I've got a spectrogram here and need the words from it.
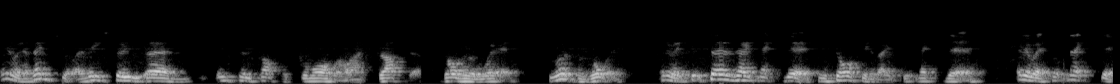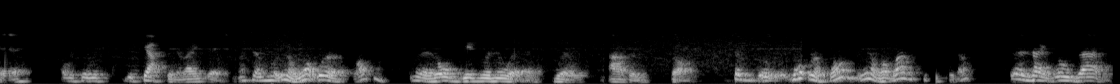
Anyway, eventually, these two um, these two coppers come over, like, grabbed her, drove her away. She weren't for going. Anyway, it turns out next day, so we're talking about it next day. Anyway, so next day, obviously, we're, we're chatting about this. I said, well, you know, what were her problem? They're all giggling away. Will, Adam, Scott. So, what were her problem? You know, what was it, you know? Turns out Will Davis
